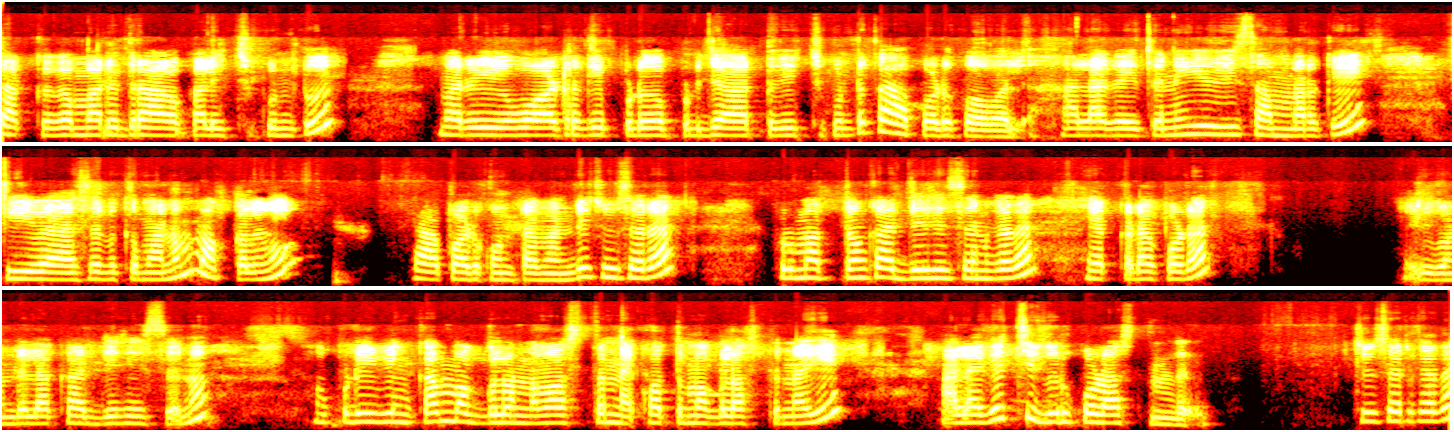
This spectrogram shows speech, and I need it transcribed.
చక్కగా మరి ద్రావకాలు ఇచ్చుకుంటూ మరి వాటర్కి ఇప్పుడు అప్పుడు జాగ్రత్తగా ఇచ్చుకుంటూ కాపాడుకోవాలి. అలాగైతేనే ఈ సమ్మర్కి ఈ వేసవికి మనం మొక్కల్ని కాపాడుకుంటామండి. చూసారా? ఇప్పుడు మొత్తం కట్ చేసేసాను కదా? ఎక్కడ కూడా? ఇదిగోండి ఇలా కట్ చేసేసాను. ఇప్పుడు ఇవి ఇంకా మొగ్గలు ఉన్నవి వస్తున్నాయి. కొత్త మొగ్గలు వస్తున్నాయి. అలాగే చిగురు కూడా వస్తుంది. చూసారు కదా?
